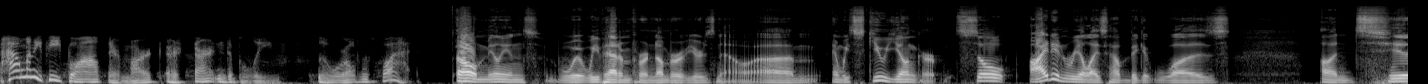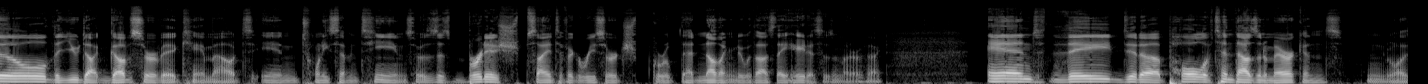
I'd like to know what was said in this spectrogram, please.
How many people out there, Mark, are starting to believe the world is flat? Oh, millions. We've had them for a number of years now, um, and we skew younger. So I didn't realize how big it was until the YouGov survey came out in 2017. So it was this British scientific research group that had nothing to do with us. They hate us, as a matter of fact. And they did a poll of 10,000 Americans. Well,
